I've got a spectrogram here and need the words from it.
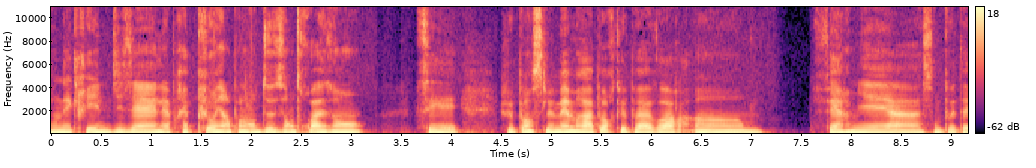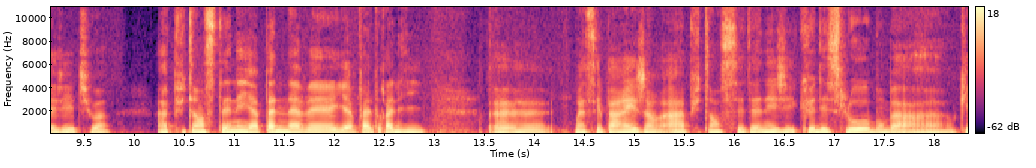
on écrit une dizaine, et après plus rien pendant deux ans, trois ans. C'est, je pense, le même rapport que peut avoir un fermier à son potager, tu vois ah putain, cette année, il n'y a pas de navet, il n'y a pas de rallye. Euh, moi, c'est pareil, genre, ah putain, cette année, j'ai que des slows. Bon, bah, ok.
